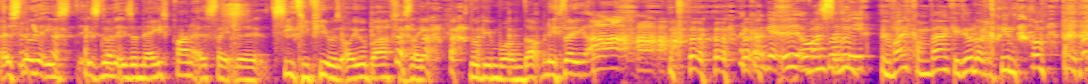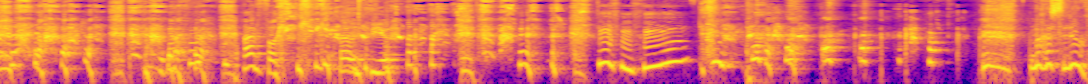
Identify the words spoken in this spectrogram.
it's not that he's it's not that he's on the ice planet. It's like the CTP was oil baths. It's like it's not being warmed up, and he's like, ah, I can't get out. Master slippy." Luke, if I come back you're not cleaned up, I'd fucking kick it out of you. Master Luke,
